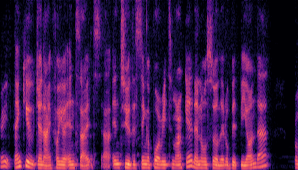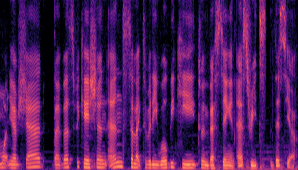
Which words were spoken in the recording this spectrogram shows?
Great. Thank you, Jenai, for your insights uh, into the Singapore REITs market and also a little bit beyond that. From what you have shared, diversification and selectivity will be key to investing in S REITs this year.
